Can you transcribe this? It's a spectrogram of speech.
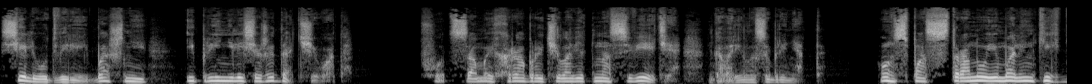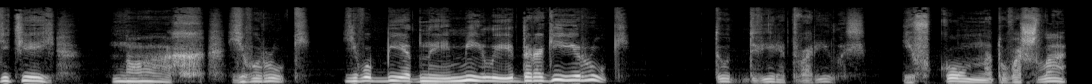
сели у дверей башни и принялись ожидать чего-то. «Вот самый храбрый человек на свете», — говорила Сабринетта. «Он спас страну и маленьких детей, но, ах, его руки! Его бедные, милые, дорогие руки. Тут дверь отворилась, и в комнату вошла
